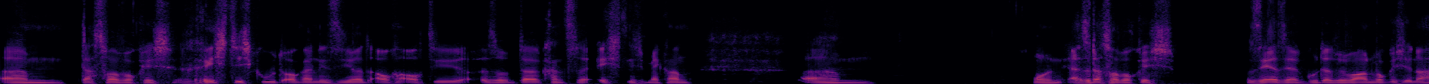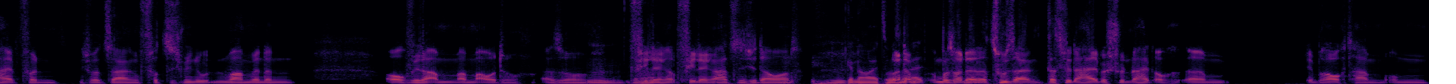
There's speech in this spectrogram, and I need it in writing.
Ähm, das war wirklich richtig gut organisiert, auch, auch die, also da kannst du echt nicht meckern. Ähm, und also das war wirklich sehr, sehr gut. Also wir waren wirklich innerhalb von, ich würde sagen, 40 Minuten waren wir dann auch wieder am, am Auto. Also mhm, viel, länger, viel länger hat es nicht gedauert. Genau, jetzt muss man, halt, muss man dazu sagen, dass wir eine halbe Stunde halt auch ähm, gebraucht haben, um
